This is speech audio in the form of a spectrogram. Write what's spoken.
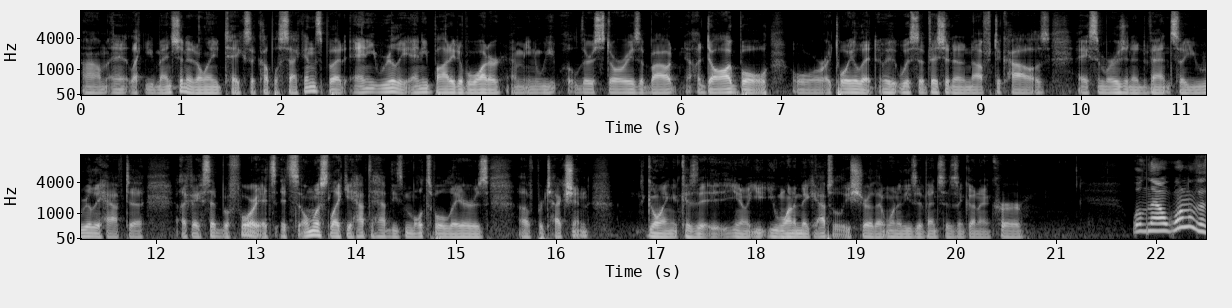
um, and it, like you mentioned, it only takes a couple seconds. But any really any body of water, I mean, we there's stories about a dog bowl or a toilet was sufficient enough to cause a submersion event. So you really have to, like I said before, it's it's almost like you have to have these multiple layers of protection going because you know you, you want to make absolutely sure that one of these events isn't going to occur. Well, now, one of the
